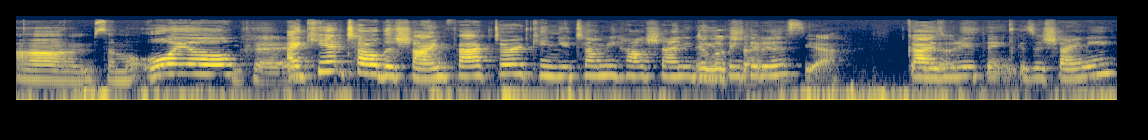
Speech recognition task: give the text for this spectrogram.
um some oil. Okay. I can't tell the shine factor. Can you tell me how shiny do it you looks think shiny. it is? Yeah. Guys, It what do you think? Is it shiny?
